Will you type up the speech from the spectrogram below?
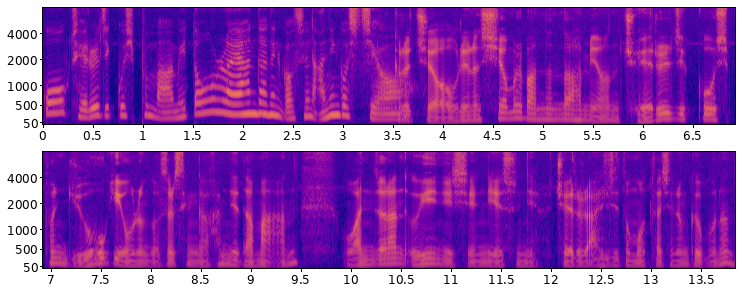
꼭 죄를 짓고 싶은 마음이 떠올라야 한다는 것은 아닌 것이지요. 그렇죠. 우리는 시험을 받는다 하면 죄를 짓고 싶은 유혹이 오는 것을 생각합니다만 완전한 의인이신 예수님, 죄를 알지도 못하시는 그분은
